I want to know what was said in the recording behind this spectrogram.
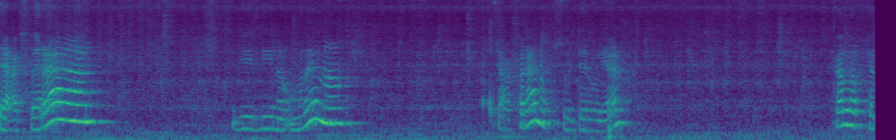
sacfaraan ujeediina umaleyna sacfaraana ku soo daroyaa kalarka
